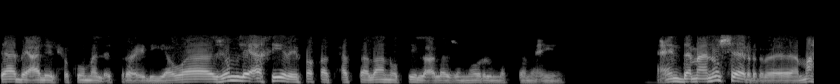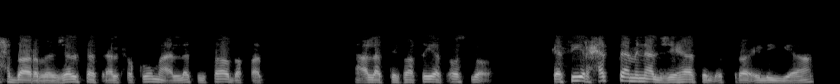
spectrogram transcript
تابعة للحكومة الإسرائيلية. وجملة أخيرة فقط حتى لا نطيل على جمهور المستمعين. عندما نشر محضر جلسة الحكومة التي صادقت على اتفاقية أوسلو كثير حتى من الجهات الإسرائيلية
